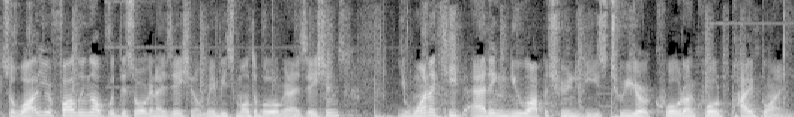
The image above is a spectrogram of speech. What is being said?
So while you're following up with this organization, or maybe it's multiple organizations, you want to keep adding new opportunities to your quote unquote pipeline.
